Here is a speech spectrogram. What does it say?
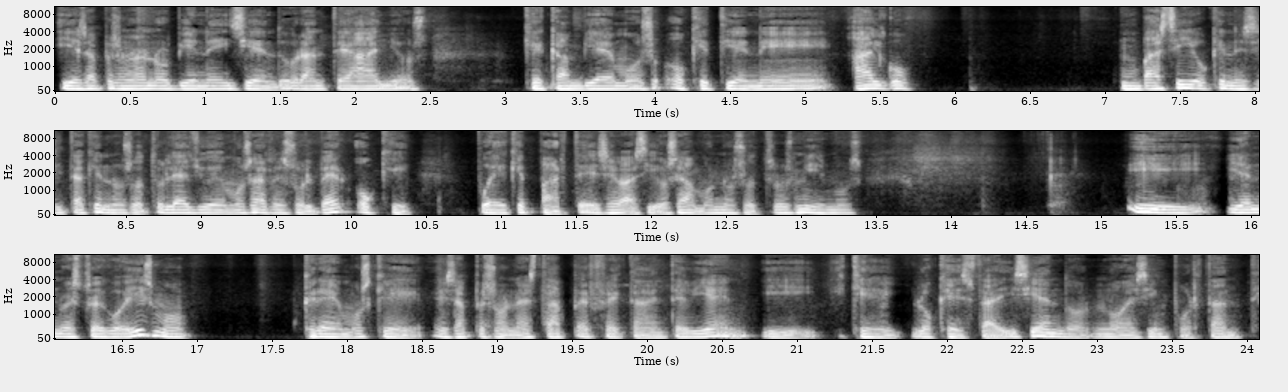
y esa persona nos viene diciendo durante años que cambiemos o que tiene algo, un vacío que necesita que nosotros le ayudemos a resolver o que puede que parte de ese vacío seamos nosotros mismos. Y, en nuestro egoísmo creemos que esa persona está perfectamente bien y, que lo que está diciendo no es importante.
